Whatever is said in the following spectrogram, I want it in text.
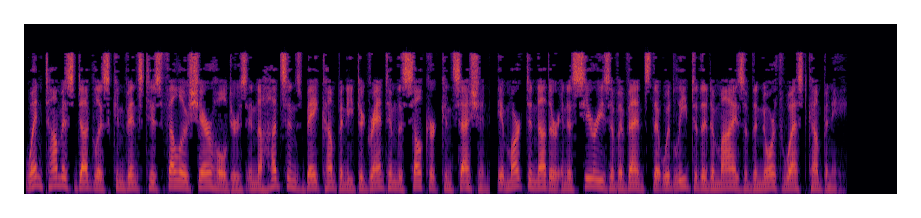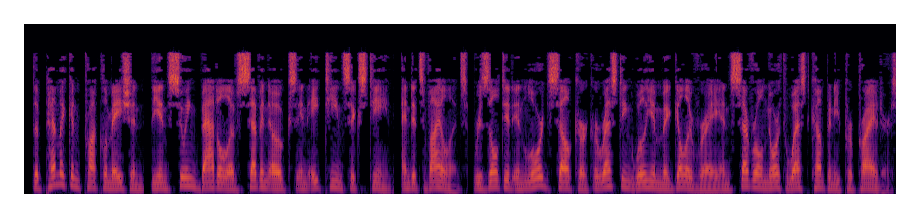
When Thomas Douglas convinced his fellow shareholders in the Hudson's Bay Company to grant him the Selkirk concession, it marked another in a series of events that would lead to the demise of the North West Company. The Pemmican Proclamation, the ensuing Battle of Seven Oaks in 1816, and its violence, resulted in Lord Selkirk arresting William McGillivray and several North West Company proprietors.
